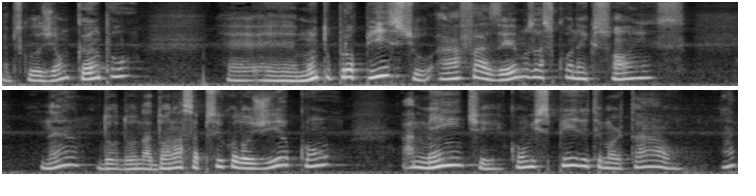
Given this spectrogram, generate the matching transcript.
A psicologia é um campo é, é muito propício a fazermos as conexões né, do, do, da nossa psicologia com a mente, com o espírito imortal. Né?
